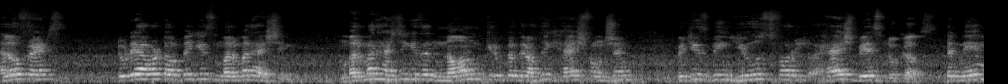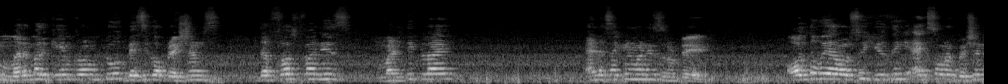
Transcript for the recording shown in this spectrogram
Hello friends, today our topic is murmur hashing. Murmur hashing is a non-cryptographic hash function which is being used for hash-based lookups. The name murmur came from two basic operations. The first one is multiply and the second one is rotate. Although we are also using XOR operation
